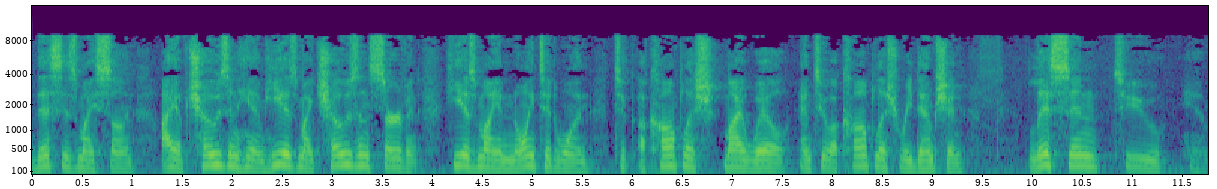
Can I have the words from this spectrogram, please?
This is my son. I have chosen him. He is my chosen servant. He is my anointed one to accomplish my will and to accomplish redemption. Listen to him.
